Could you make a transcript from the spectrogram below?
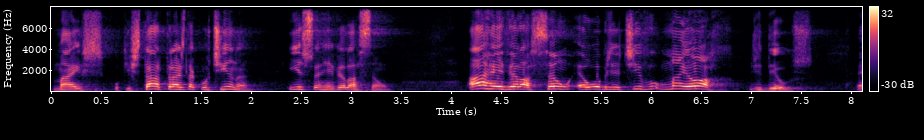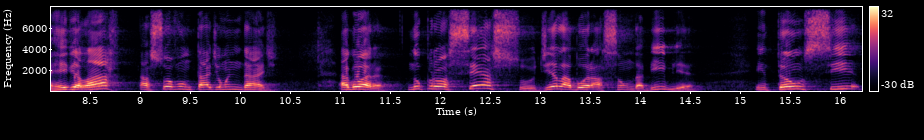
mas o que está atrás da cortina, isso é revelação. A revelação é o objetivo maior de Deus, é revelar a sua vontade à humanidade. Agora, no processo de elaboração da Bíblia, então, se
